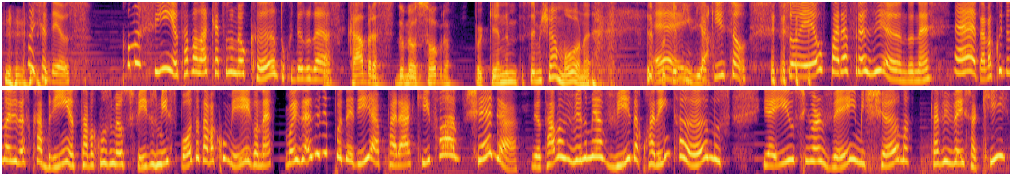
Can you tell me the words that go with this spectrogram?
Poxa Deus, como assim? Eu tava lá quieto no meu canto, cuidando das... As cabras do meu sogro. Porque você me chamou, né? É, isso aqui sou, sou eu parafraseando, né? É, tava cuidando ali das cabrinhas, tava com os meus filhos, minha esposa tava comigo, né? Moisés, ele poderia parar aqui e falar: chega, eu tava vivendo minha vida 40 anos, e aí o senhor vem e me chama pra viver isso aqui,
